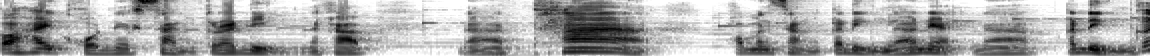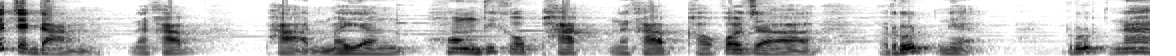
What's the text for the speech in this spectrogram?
ก็ให้คนเนี่ยสั่นกระดิ่งนะครับนะถ้าพอมันสั่งกระดิ่งแล้วเนี่ยนะกระดิ่งก็จะดังนะครับ ผ่านมายังห้องที่เขาพักนะครับเขาก็จะรุดเนี่ยรุดหน้า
